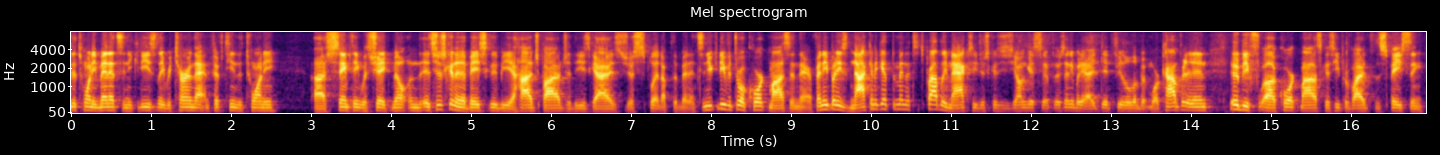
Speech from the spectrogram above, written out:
to 20 minutes, and he could easily return that in 15 to 20. Uh, same thing with Shake Milton. It's just going to basically be a hodgepodge of these guys just splitting up the minutes. And you can even throw Korkmaz in there. If anybody's not going to get the minutes, it's probably Maxey just because he's youngest. If there's anybody I did feel a little bit more confident in, it would be uh, Korkmaz because he provides the spacing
